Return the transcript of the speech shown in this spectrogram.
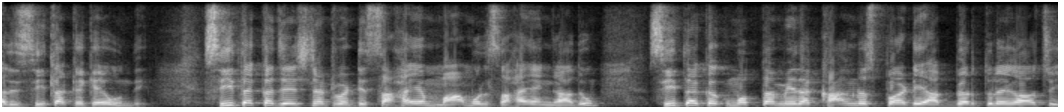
అది సీతక్కకే ఉంది. సీతక్క చేసినటువంటి సహాయం మామూలు సహాయం కాదు. సీతక్కకు మొత్తం మీద కాంగ్రెస్ పార్టీ అభ్యర్థులే కావచ్చు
